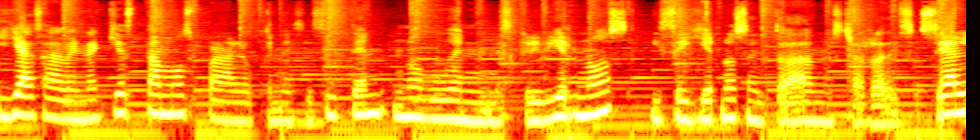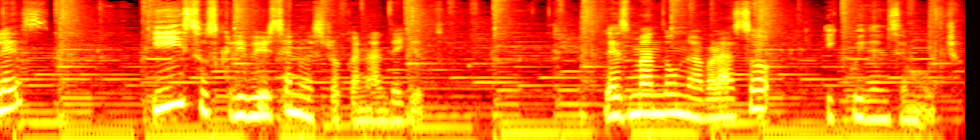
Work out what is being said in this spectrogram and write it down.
Y ya saben, aquí estamos para lo que necesiten. No duden en escribirnos y seguirnos en todas nuestras redes sociales y suscribirse a nuestro canal de YouTube. Les mando un abrazo y cuídense mucho.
